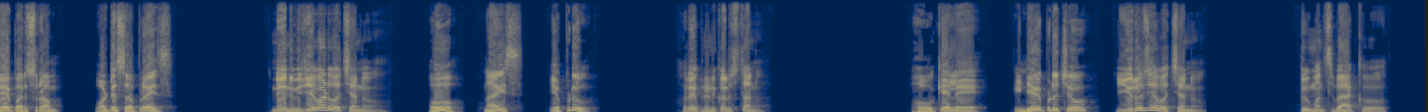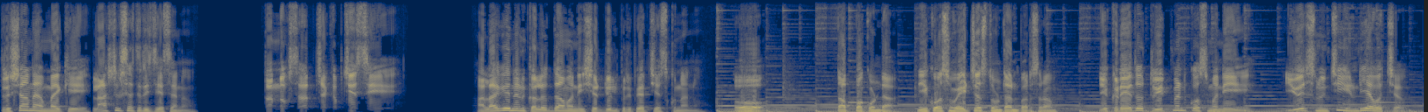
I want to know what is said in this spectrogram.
Hey Parashuram what a surprise నేను విజయవాడ వచ్చాను. ఓ నైస్ ఎప్పుడు? రేపు నేను కలుస్తాను. ఓకేలే. ఇండియా ఎప్పుడొచ్చావు? ఈ రోజే వచ్చాను. టూ మంత్స్ బ్యాక్ త్రిష అనే అమ్మాయికి ప్లాస్టిక్ సర్జరీ చేశాను. తను ఒకసారి చెకప్ చేసి అలాగే నేను కలుద్దామని షెడ్యూల్ ప్రిపేర్ చేసుకున్నాను. ఓ తప్పకుండా. నీకోసం వెయిట్ చేస్తుంటాను పరశురామ్ ఇక్కడ ఏదో ట్రీట్మెంట్ కోసమని యుఎస్ నుంచి ఇండియా వచ్చావు.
